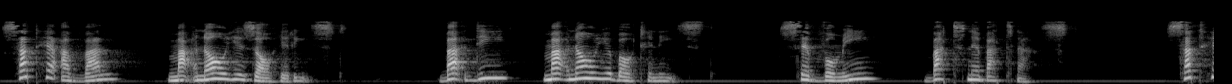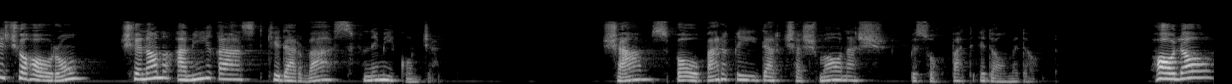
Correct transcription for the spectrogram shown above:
سطح اول معنای ظاهری است. بعدی معنای باطنی است. سومی بطن بطن است. سطح چهارم چنان عمیق است که در وصف نمی گنجد. شمس با برقی در چشمانش به صحبت ادامه داد. حالا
